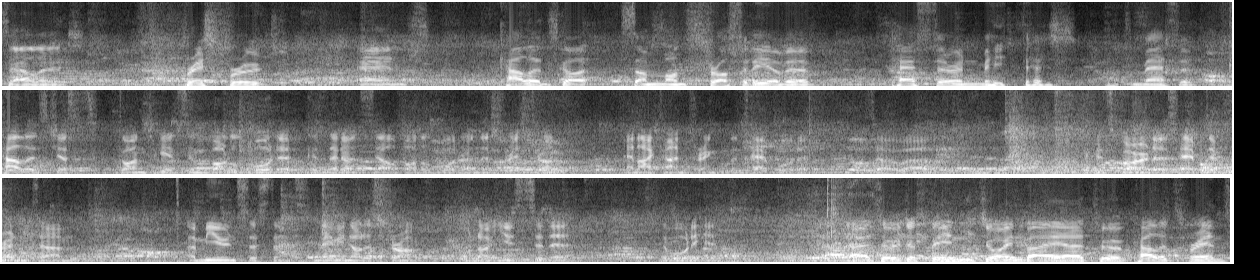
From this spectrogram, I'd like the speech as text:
salad, fresh fruit, and Khaled's got some monstrosity of a pasta and meat dish. It's massive. Khaled's just gone to get some bottled water because they don't sell bottled water in this restaurant, and I can't drink the tap water. So uh, because foreigners have different um, immune systems, maybe not as strong or not used to the, the water here. Uh, so we've just been joined by uh, two of Khaled's friends.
